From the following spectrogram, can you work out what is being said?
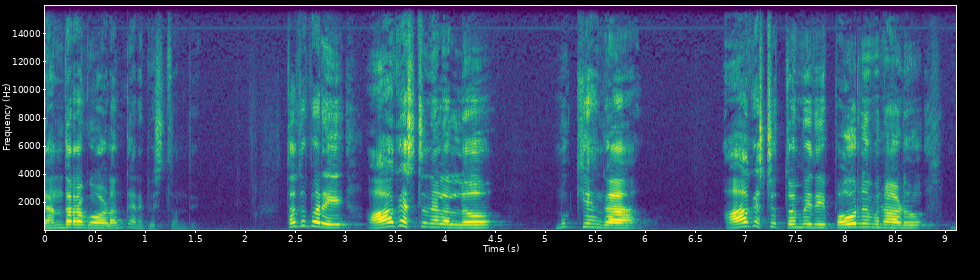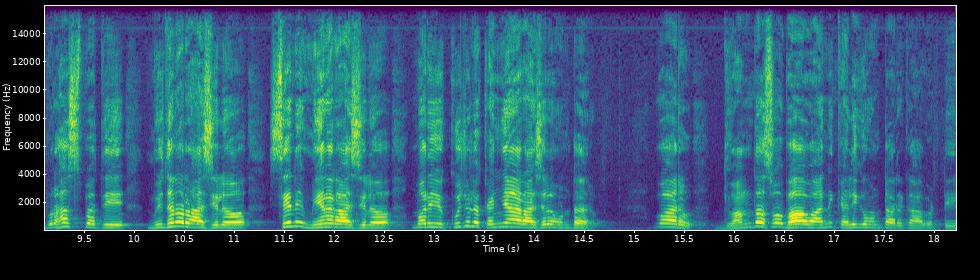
గందరగోళం కనిపిస్తుంది. తదుపరి ఆగస్టు నెలల్లో ముఖ్యంగా ఆగస్టు తొమ్మిది పౌర్ణమి నాడు బృహస్పతి మిథున రాశిలో శని మీనరాశిలో మరియు కుజుడు కన్యా రాశిలో ఉంటారు. వారు ద్వంద్వ స్వభావాన్ని కలిగి ఉంటారు కాబట్టి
